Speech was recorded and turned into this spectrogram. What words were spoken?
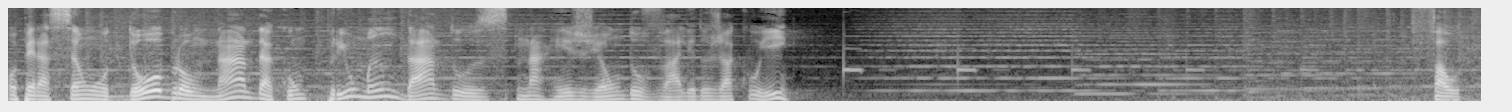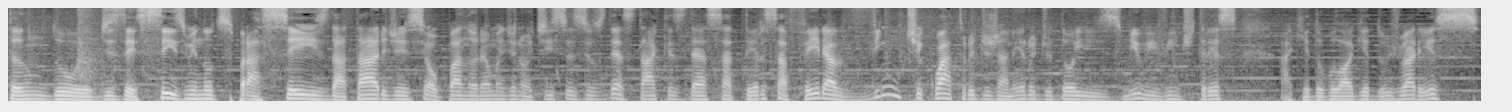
Operação O Dobro ou Nada cumpriu mandados na região do Vale do Jacuí. Faltando 16 minutos para 6 da tarde, esse é o panorama de notícias e os destaques dessa terça-feira, 24 de janeiro de 2023, aqui do blog do Juarez.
